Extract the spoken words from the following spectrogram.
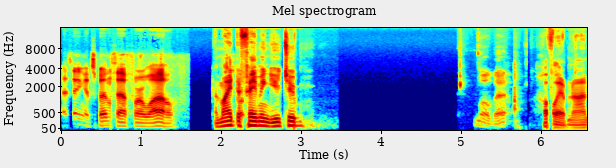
I think it's been that for a while. Am I defaming YouTube? A little bit. Hopefully, I'm not.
